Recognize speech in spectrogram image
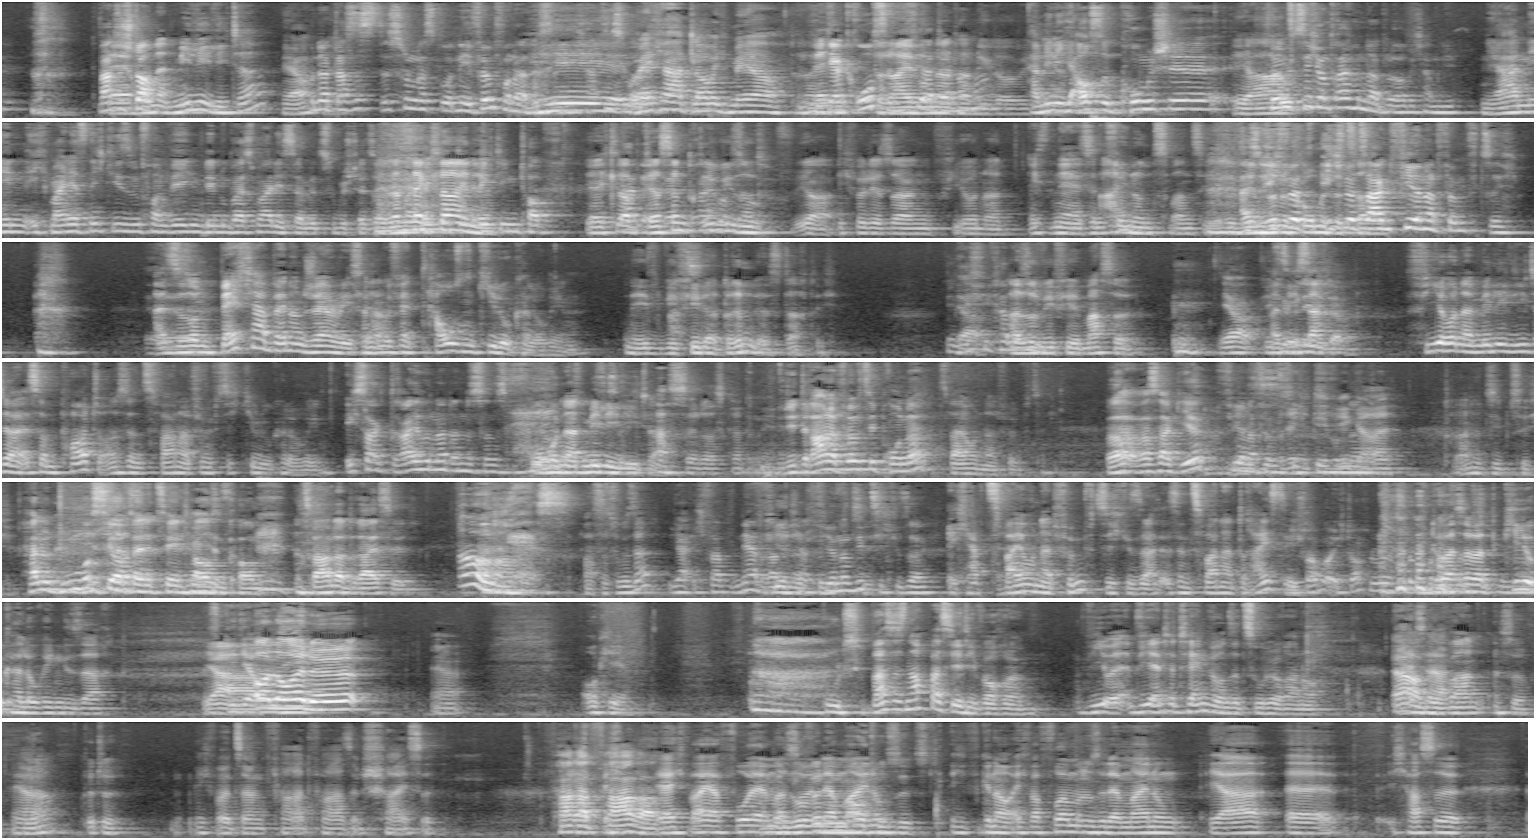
Warte, Äh, stopp. 100 Milliliter? Ja. 100, das ist, das ist schon das Gute. Nee, 500 ist hab nicht so. Becher hat, glaube ich, mehr. Der große 300 Fiat, haben die, glaube ich. Haben die nicht auch so komische. Ja. 50 und 300, glaube ich, haben die. Ja, nee, ich meine jetzt nicht diesen von wegen, den du bei Smileys damit zubestellst. sondern Das ist der kleine. Den richtigen Topf. Ja, ich glaube, Ja, der- das der sind irgendwie so, 300. ja, ich würde jetzt sagen 421. Ich, nee, es sind fünf, Die Also sind ich würde ich würd sagen 450. also so ein Becher Ben Jerry's hat Ja. ungefähr 1000 Kilokalorien. Nee, wie viel da drin ist, dachte ich. Wie Ja. viel Kalorien? Also wie viel Masse. Ja, wie Also viel ich sag- Milliliter? 400 Milliliter ist so ein Pot und es sind 250 Kilokalorien. Ich sag 300 und es sind Pro 100 Milliliter. Achso, du hast gerade. Die 350 pro 100? 250. Was, was sagt ihr? 450 Richtig P100. egal. 370. Hallo, du musst hier auf deine 10.000 kommen. 230. Yes! Was hast du gesagt? Ja, ich war näher dran. Ich habe 470 gesagt. Ich habe 250 gesagt, es sind Ich 230. war aber, ich dachte, du hast 500. Du hast aber Kilokalorien gesagt. Ja. geht ja Oh um die- Leute! Ja. Okay. Gut, was ist noch passiert die Woche? Wie, wie entertainen wir unsere Zuhörer noch? Ja, Alter. wir waren. Achso, Ja. ja. bitte. Ich wollte sagen, Fahrradfahrer sind scheiße. Fahrradfahrer. Ja, ich war ja vorher immer so in wenn der Meinung. sitzt. Ich, genau, ich war vorher immer nur so der Meinung, ja, äh, ich hasse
